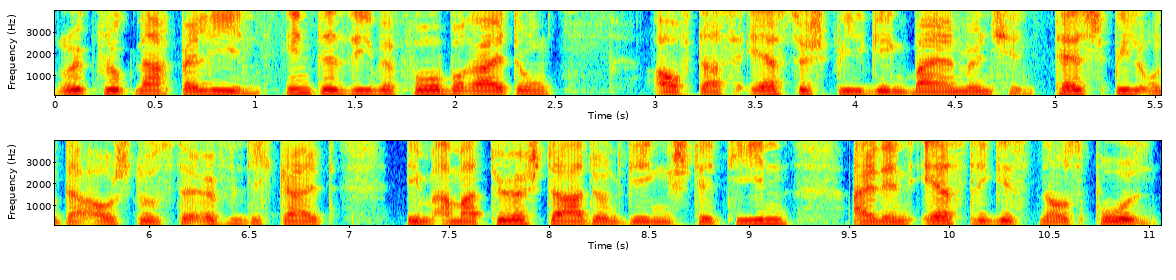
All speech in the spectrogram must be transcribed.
Rückflug nach Berlin. Intensive Vorbereitung auf das erste Spiel gegen Bayern München. Testspiel unter Ausschluss der Öffentlichkeit im Amateurstadion gegen Stettin, einen Erstligisten aus Polen.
